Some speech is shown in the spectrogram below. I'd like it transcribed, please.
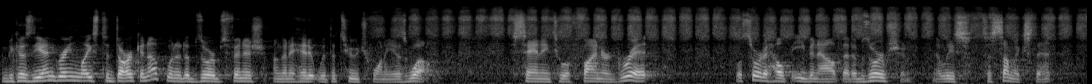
And because the end grain likes to darken up when it absorbs finish, I'm gonna hit it with the 220 as well. Sanding to a finer grit will sort of help even out that absorption, at least to some extent.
